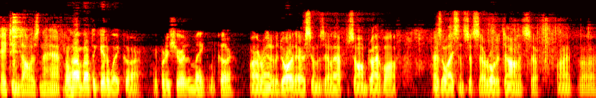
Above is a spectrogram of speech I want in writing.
Eighteen dollars and a half. Well, how about the getaway car? You're pretty sure of the make and the color? Well, I ran to the door there as soon as they left. Saw him drive off. There's the license, just I wrote it down. It's uh, five uh,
